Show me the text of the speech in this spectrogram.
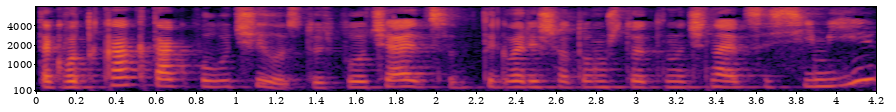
Так вот, как так получилось? То есть, получается, ты говоришь о том, что это начинается с семьи,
